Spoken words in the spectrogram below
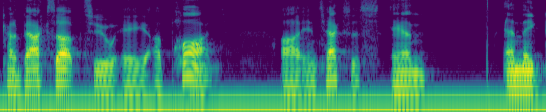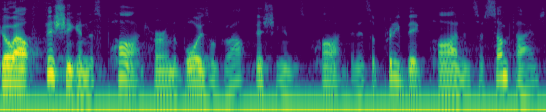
kind of backs up to a, a pond uh, in Texas. And and they go out fishing in this pond. Her and the boys will go out fishing in this pond. And it's a pretty big pond, and so sometimes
